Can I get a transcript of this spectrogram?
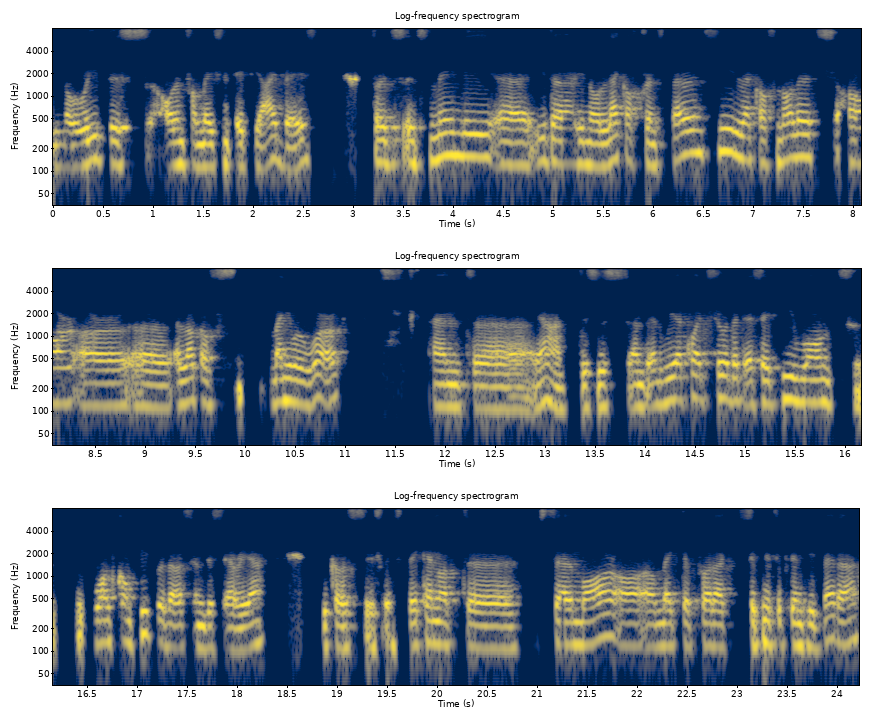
you know read this all information API based. So it's it's mainly uh, either you know lack of transparency, lack of knowledge, or or uh, a lot of manual work and uh, yeah, this is and, and we are quite sure that SAP won't won't compete with us in this area because if, if they cannot uh, sell more or, or, make the product significantly better,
